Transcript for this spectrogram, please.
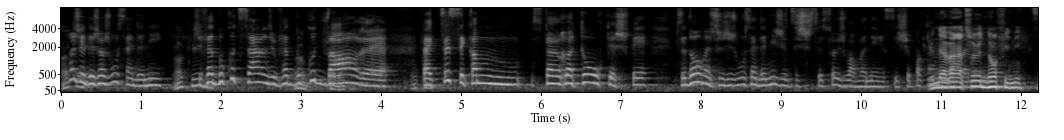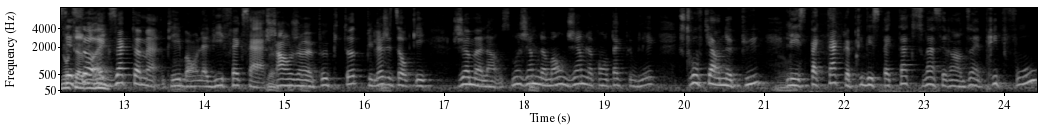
Ah. Moi, j'ai déjà joué au Saint-Denis. Ok. J'ai fait beaucoup de salles, j'ai fait beaucoup de bars. euh, Fait que, tu sais, c'est comme. C'est un retour que je fais. C'est drôle, j'ai joué au Saint-Denis, j'ai dit, c'est ça, je vais revenir ici. Je sais pas quand. Une aventure non finie, C'est ça, exactement. Puis bon, la vie fait que ça change un peu, puis tout. Puis là, j'ai dit, OK, je me lance. Moi, j'aime le monde, j'aime le contact public. Je trouve qu'il n'y en a plus. Les spectacles, le prix des spectacles, souvent, c'est rendu un prix de fou.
